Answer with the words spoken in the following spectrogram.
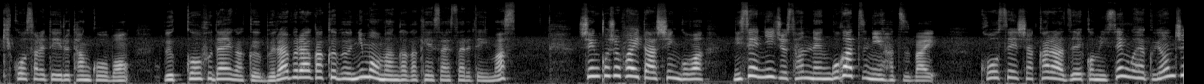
寄稿されている単行本、ブックオフ大学ブラブラ学部にも漫画が掲載されています。新古書ファイター新語は2023年5月に発売。構成者から税込み1540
